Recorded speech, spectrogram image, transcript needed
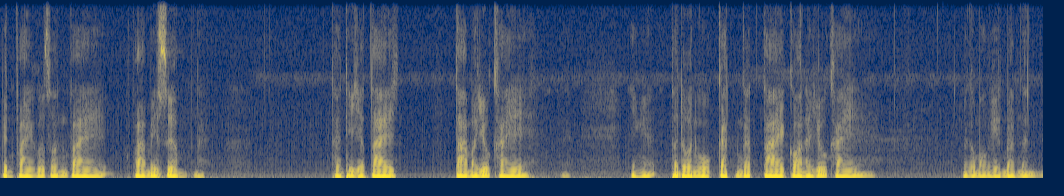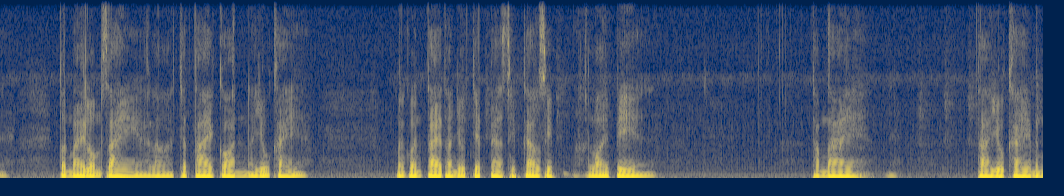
เป็นฝ่ายกุศลฝ่ายความไม่เสื่อมแทนที่จะตายตามอายุไข อย่างเงี้ยถ้าโดนงูกัดมันก็ตายก่อนอายุไข มันก็มองเห็นแบบนั้น ต้นไม้ล้มใส่เราจะตายก่อนอายุไข มันควรตายตอนอายุเจ็ดแปดสิบเก้าสิบร้อยปีทำนายถ้าอายุไขมัน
